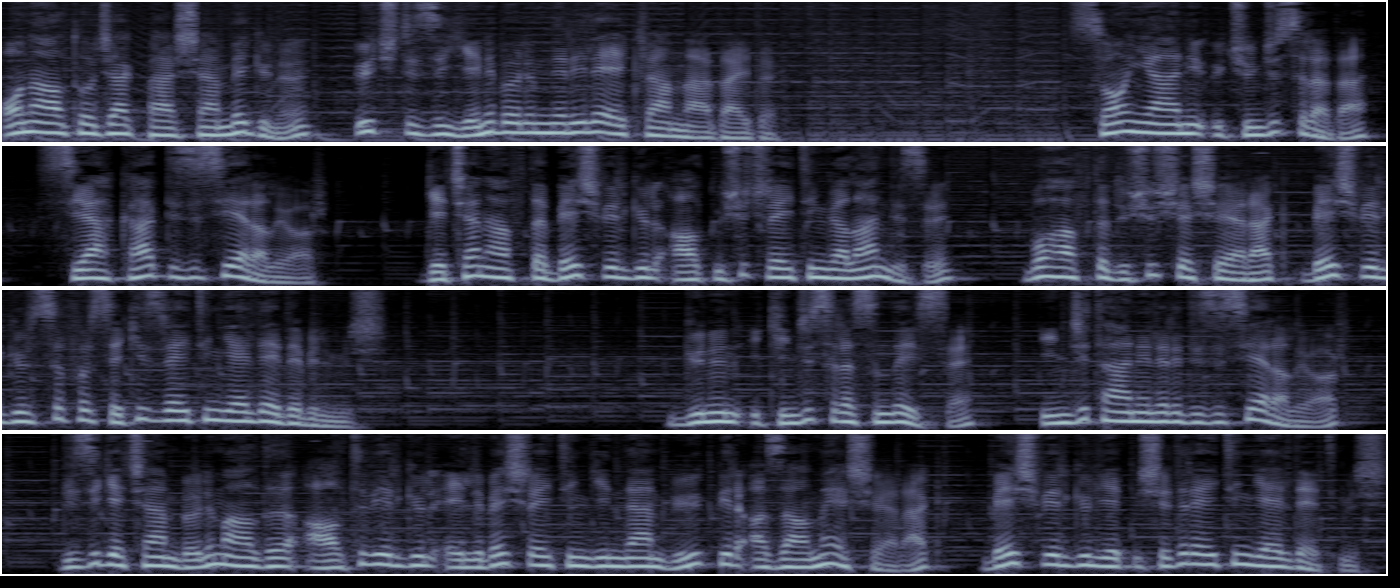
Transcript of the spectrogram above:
...16 Ocak Perşembe günü 3 dizi yeni bölümleriyle ekranlardaydı. Son yani 3. sırada Siyah Kart dizisi yer alıyor. Geçen hafta 5,63 reyting alan dizi, bu hafta düşüş yaşayarak 5,08 reyting elde edebilmiş. Günün ikinci sırasında ise İnci Taneleri dizisi yer alıyor. Dizi geçen bölüm aldığı 6,55 reytinginden büyük bir azalma yaşayarak 5,77 reyting elde etmiş.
